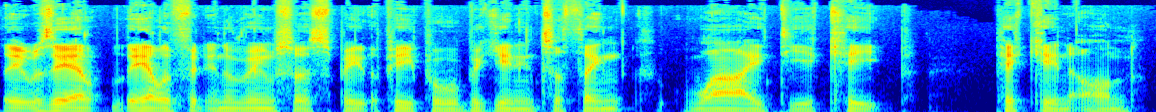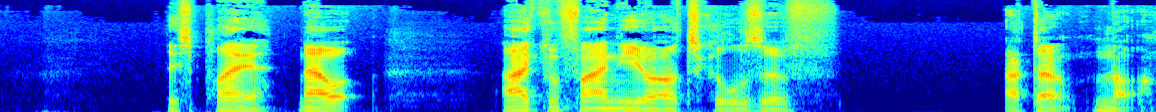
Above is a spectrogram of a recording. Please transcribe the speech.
It was the the elephant in the room, so to speak. That people were beginning to think, why do you keep picking on this player? Now, I can find new articles of, I don't, not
